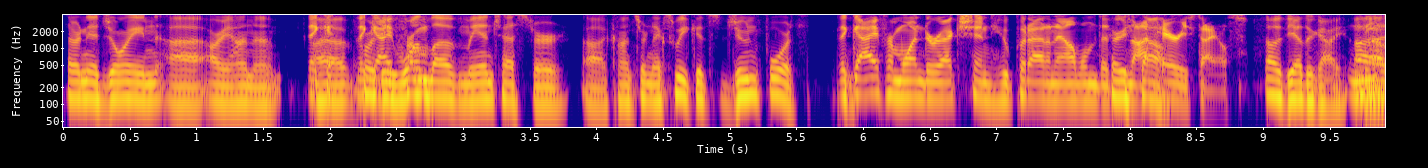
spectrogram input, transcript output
that are going to join uh, Ariana The gu- uh, the for guy the from- One Love Manchester uh, concert next week. It's June fourth. The guy from One Direction who put out an album that's Harry not Styles. Harry Styles. Oh, the other guy, uh.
